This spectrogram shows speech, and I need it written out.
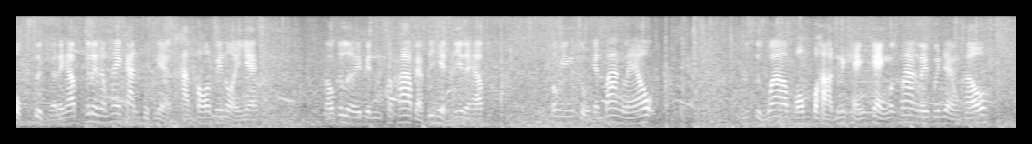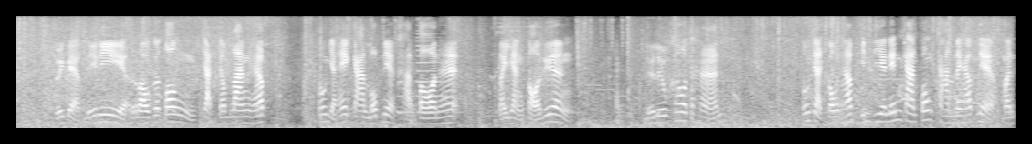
งบศึกนะครับ ก็เลยทำให้การบุกเนี่ยขาดตอนไปหน่อยไงเราก็เลยเป็นสภาพแบบที่เห็นนี่นะครับ ต้องยิงสวนกันบ้างแล้ว รู้สึกว่าบอมบาร์ดมันแข็งแกร่งมากๆเลยปืนใหญ่ของเขาโดยแบบนี้นี่เราก็ต้องจัดกำลังครับ ต้องอย่าให้การลบเนี่ยขาดตอนฮะ ไปอย่างต่อเนื่อง เร็วๆเข้าทหาร ต้องจัดกองทัพอินเดียเน้นการป้องกันนะครับเนี่ยมัน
